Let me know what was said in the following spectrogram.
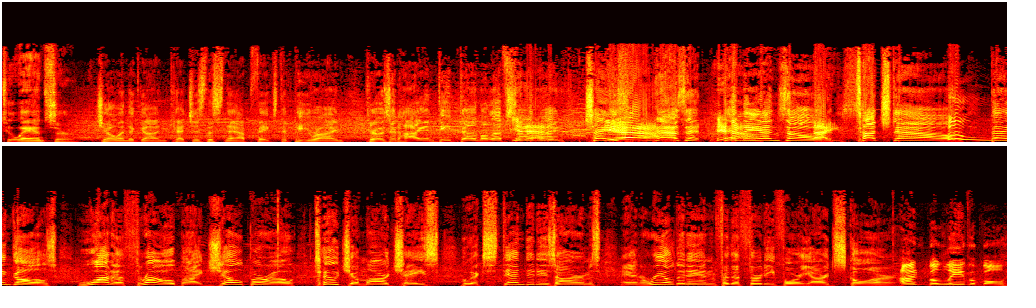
to answer. Joe in the gun catches the snap, fakes to Perine, throws it high and deep down the left sideline. Chase Yeah. has it in the end zone. Nice. Touchdown, Woo. Bengals. What a throw by Joe Burrow to Ja'Marr Chase, who extended his arms and reeled it in for the 34 yard score. Unbelievable.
